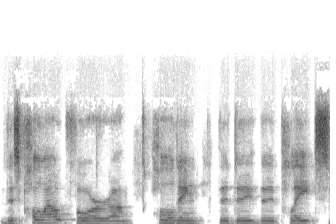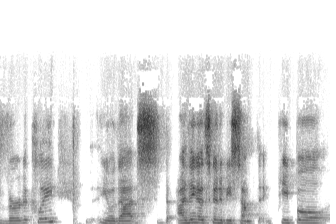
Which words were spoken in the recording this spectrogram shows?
this pullout for um, holding the, the the plates vertically. You know, that's I think that's going to be something. People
